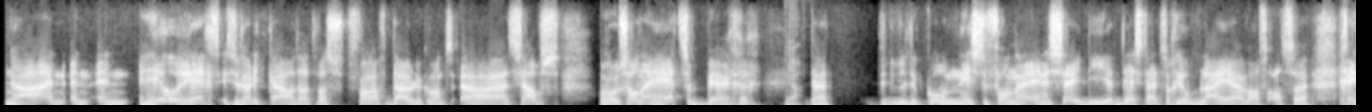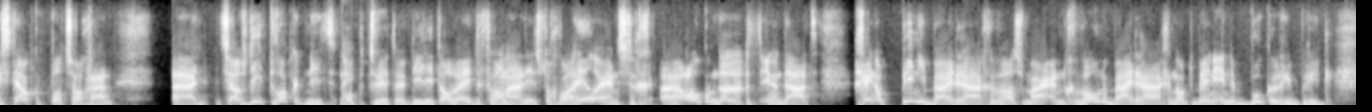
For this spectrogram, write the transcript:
Ja, en, en, en heel rechts is radicaal. Dat was vanaf duidelijk. Want uh, zelfs Rosanne Herzenberger, ja. de de, de, columniste van eh, NSC, die destijds toch heel blij was als ze geen stel kapot zou gaan. Uh, zelfs die trok het niet op Twitter. Die liet al weten van uh, dit is toch wel heel ernstig. Uh, ook omdat het inderdaad geen opiniebijdrage was, maar een gewone bijdrage, notabene in de boekenrubriek.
